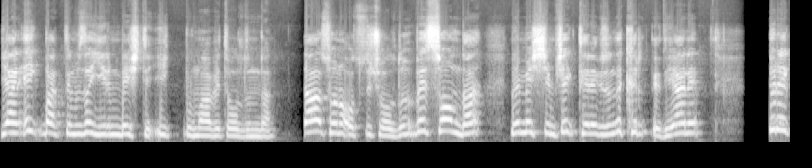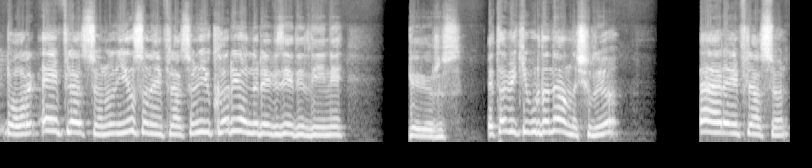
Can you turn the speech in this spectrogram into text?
Yani ilk baktığımızda 25'ti ilk bu muhabbet olduğunda. Daha sonra 33 oldu ve sonda Mehmet Şimşek televizyonda 40 dedi. Yani sürekli olarak enflasyonun yıl sonu enflasyonun yukarı yönlü revize edildiğini görüyoruz. E tabii ki burada ne anlaşılıyor? Eğer enflasyon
